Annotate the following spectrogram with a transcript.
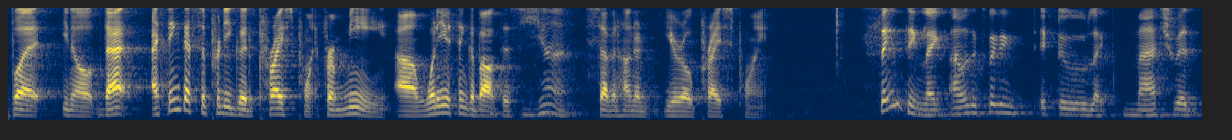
But you know that I think that's a pretty good price point for me. Uh, what do you think about this Yeah. 700 euro price point? Same thing. Like I was expecting it to like match with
